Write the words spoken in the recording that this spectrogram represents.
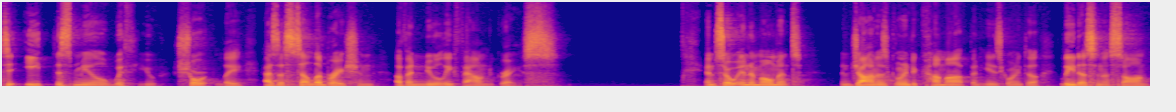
to eat this meal with you shortly as a celebration of a newly found grace. And so, in a moment, John is going to come up and he's going to lead us in a song.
